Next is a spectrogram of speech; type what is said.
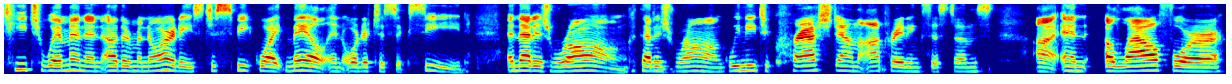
teach women and other minorities to speak white male in order to succeed. And that is wrong. That is mm-hmm. wrong. We need to crash down the operating systems uh, and allow for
